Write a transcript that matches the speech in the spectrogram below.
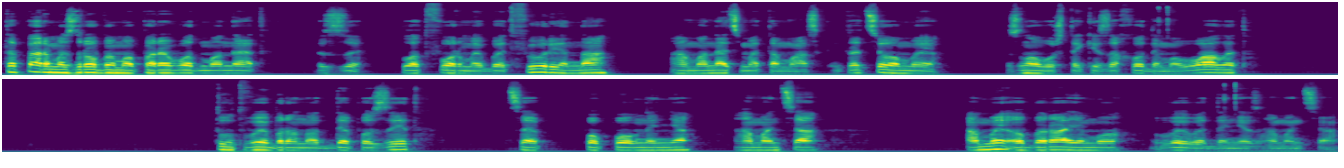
Тепер ми зробимо перевод монет з платформи Betfury на гаманець Metamask. Для цього ми знову ж таки заходимо в Wallet. Тут вибрано депозит, це поповнення гаманця. А ми обираємо виведення з гаманця.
